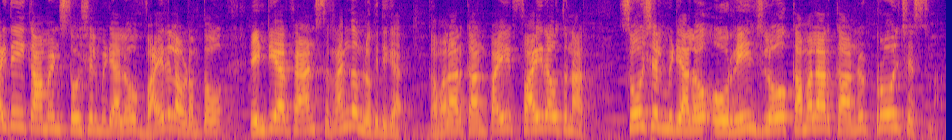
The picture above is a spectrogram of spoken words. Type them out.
అయితే ఈ కామెంట్స్ సోషల్ మీడియాలో వైరల్ అవడంతో ఎన్టీఆర్ ఫ్యాన్స్ రంగంలోకి దిగారు. కమలార్ ఖాన్ పై ఫైర్ అవుతున్నారు. సోషల్ మీడియాలో ఓ రేంజ్లో కమలార్ ఖాన్ను ట్రోల్ చేస్తున్నారు.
